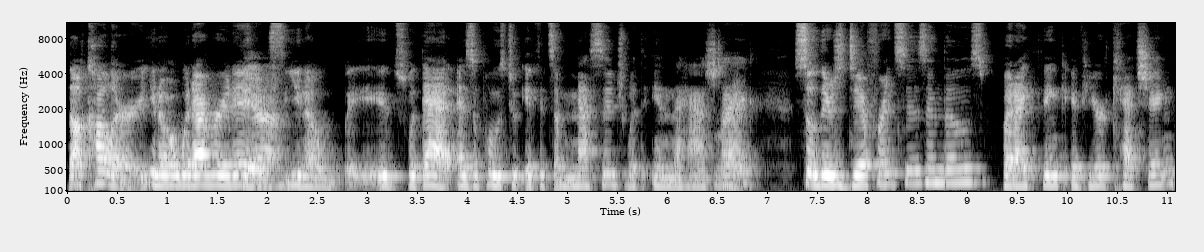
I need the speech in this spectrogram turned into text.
the color, you know, whatever it is, Yeah. you know, it's with that as opposed to if it's a message within the hashtag. Right. So there's differences in those, but I think if you're catching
